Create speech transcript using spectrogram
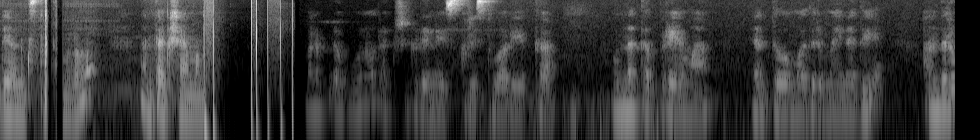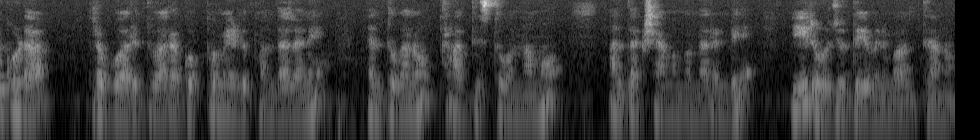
దేవునికి స్థలంలో అంత క్షేమం మన ప్రభువును రక్షకుడైన యేసుక్రీస్తు వారి యొక్క ఉన్నత ప్రేమ ఎంతో మధురమైనది. అందరూ కూడా ప్రభువారి ద్వారా గొప్ప మేలు పొందాలని ఎంతగానో ప్రార్థిస్తూ ఉన్నాము. అంత క్షేమంగా ఉన్నారండి ఈరోజు దేవుని వాగ్దానం.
